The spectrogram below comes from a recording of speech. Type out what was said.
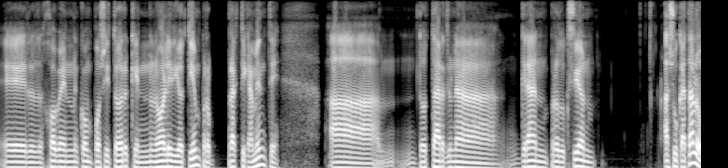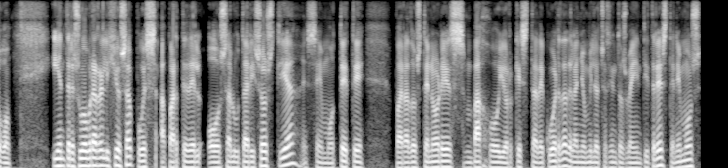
el joven compositor que no le dio tiempo prácticamente a dotar de una gran producción a su catálogo. Y entre su obra religiosa, pues aparte del O Salutaris Hostia, ese motete para dos tenores, bajo y orquesta de cuerda del año 1823, tenemos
